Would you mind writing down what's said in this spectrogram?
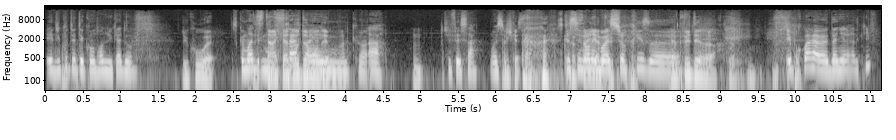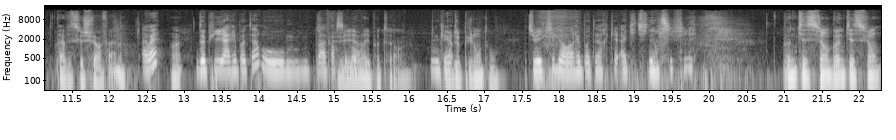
et du coup, t'étais content du cadeau? Du coup, ouais. Parce que moi, C'était mon un frère, cadeau demandé, une- en vrai. quand- Ah, Hmm. tu fais ça. Moi aussi, je fais ça. Parce que sinon, ça, les mauvaises plus- surprises. Il euh, n'y a plus d'erreur. Et pourquoi euh, Daniel Radcliffe parce que je suis un fan. Ah ouais, Ouais. Depuis Harry Potter ou pas Depuis forcément Harry Potter. Ou Depuis longtemps. Tu es qui dans Harry Potter À qui tu t'identifies Bonne question, bonne question.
